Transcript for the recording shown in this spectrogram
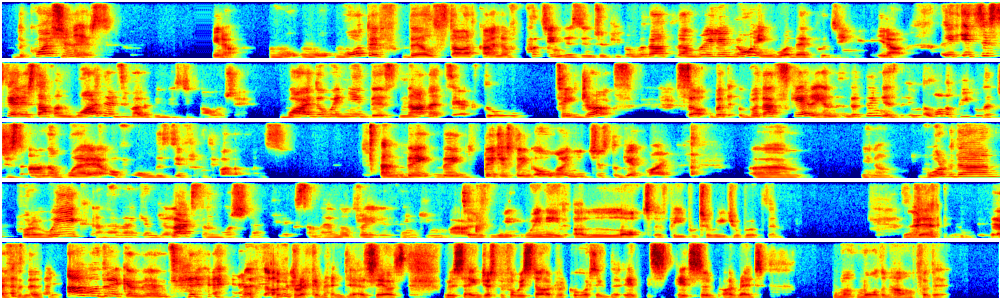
The question is you know w- w- what if they'll start kind of putting this into people without them really knowing what they're putting you know? It, it's a scary stuff and why they're developing this technology. Why do we need this nanotech to take drugs? So but but that's scary. And the thing is a lot of people are just unaware of all these different developments. And they they they just think oh i need just to get my um you know work done for a week and then I can relax and watch Netflix. And I'm not really thinking about So we, we need a lot of people to read your book then. definitely, definitely. I would recommend. I would recommend it. Actually, I was we were saying just before we started recording that it's it's a I read more than half of it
